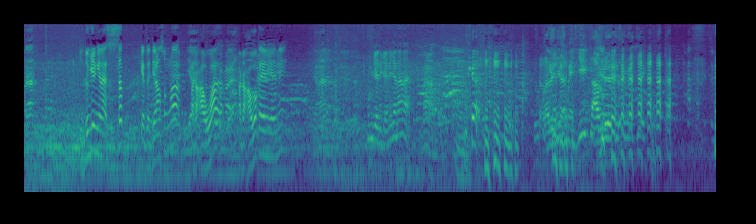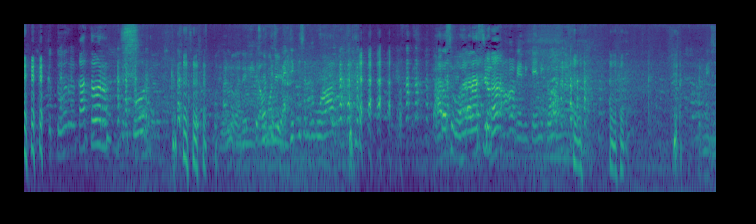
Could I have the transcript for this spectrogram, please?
Nah, itu gini set. Gitu aja langsung lah Ya, ada awal dipakai. ada awal kayak ini kayak ini. Jangan. Mungkin kayak ini kan anak nah Hmm. Magic. ambil tisu magic Ketur. Katur. Ketur. Anu ada yang Kawan kisah ya. magic di sana kemual. Ke arah semua. Ke arah semua. Oh, kayak ini kayak ini kawan. Permisi.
